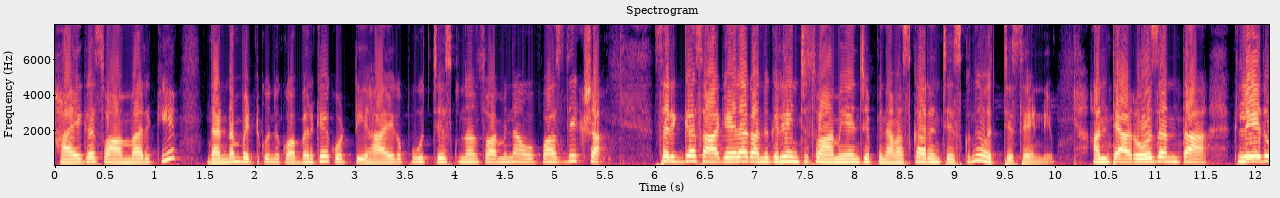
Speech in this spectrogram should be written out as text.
హాయిగా స్వామివారికి దండం పెట్టుకుని కొబ్బరికాయ కొట్టి హాయిగా పూజ చేసుకున్నాను స్వామి నా ఉపవాస దీక్ష సరిగ్గా సాగేలాగా అనుగ్రహించు స్వామి అని చెప్పి నమస్కారం చేసుకుని వచ్చేసేయండి. అంతే ఆ రోజంతా లేదు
